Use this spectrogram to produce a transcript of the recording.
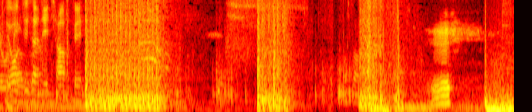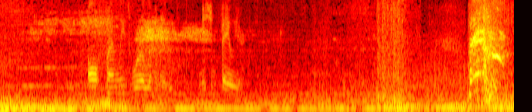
Jó, remaining. 14 HP. Hmm. All friendlies were eliminated. Mission failure.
